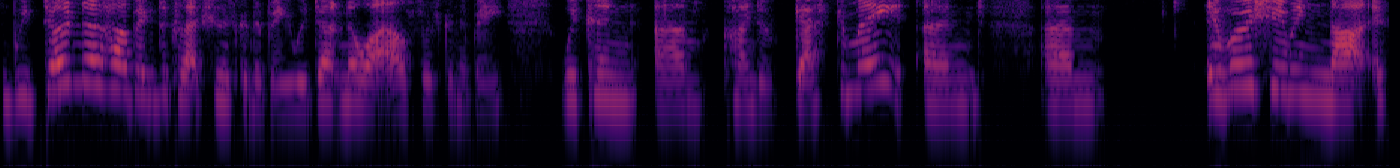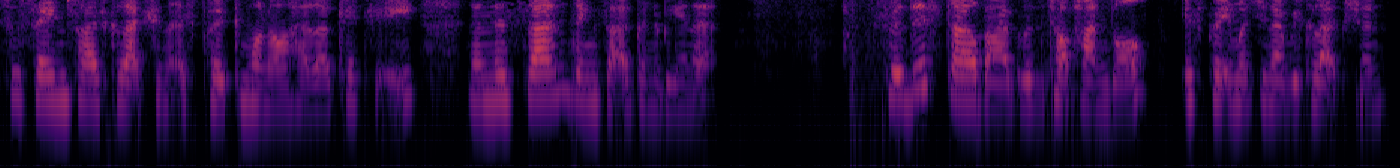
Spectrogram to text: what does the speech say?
we don't know how big the collection is going to be. We don't know what else there's going to be. We can um, kind of guesstimate and um, if we're assuming that it's the same size collection as Pokemon or Hello Kitty, then there's certain things that are going to be in it. So this style bag with the top handle is pretty much in every collection.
